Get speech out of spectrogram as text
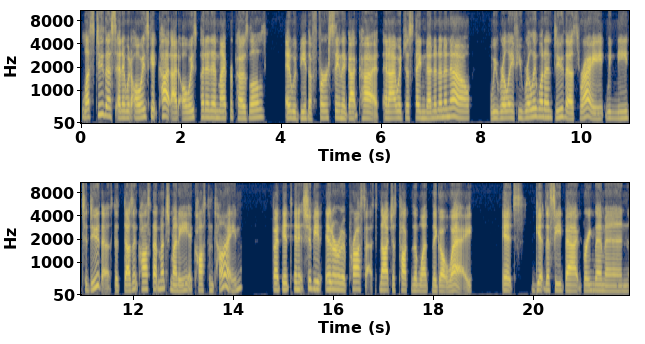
let's do this. And it would always get cut. I'd always put it in my proposals. It would be the first thing that got cut. And I would just say, no, no, no, no, no. We really, if you really want to do this right, we need to do this. It doesn't cost that much money. It costs some time but it's and it should be an iterative process, not just talk to them once they go away. It's get the feedback, bring them in,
